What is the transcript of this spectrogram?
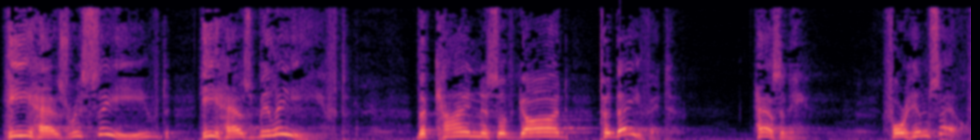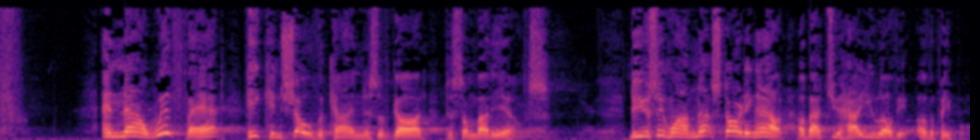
He has received, he has believed the kindness of God to David, hasn't he? For himself. And now with that, he can show the kindness of God to somebody else. Do you see why I'm not starting out about you how you love other people?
